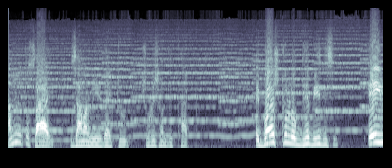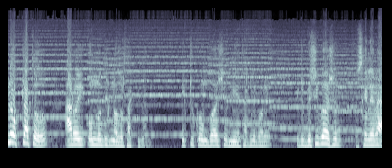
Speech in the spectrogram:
আমিও তো চাই যে আমার মেয়েটা একটু সুখী শান্তি থাক। এই বয়স্ক লোক দিয়ে বিয়ে দিছি। এই লোকটা তো আর ওই অন্যদিক নজর থাকবে না। একটু কম বয়সের মেয়ে থাকলে পরে, একটু বেশি বয়সের ছেলেরা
